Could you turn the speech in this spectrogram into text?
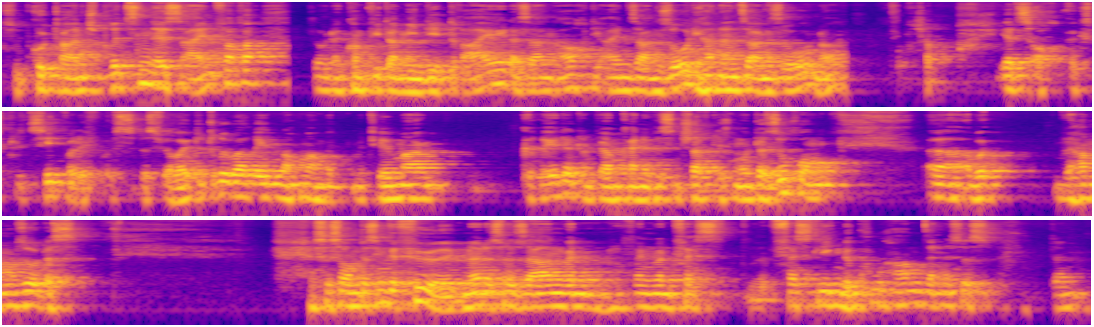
subkutan spritzen ist einfacher. So, dann kommt Vitamin D3, da sagen auch, die einen sagen so, die anderen sagen so. Ne? Ich habe jetzt auch explizit, weil ich wusste, dass wir heute drüber reden, nochmal mit, mit Hilmar geredet und wir haben keine wissenschaftlichen Untersuchungen. Äh, aber wir haben so das es ist auch ein bisschen gefühlt, ne, dass wir sagen, wenn, wenn wir eine fest, festliegende Kuh haben, dann ist es dann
